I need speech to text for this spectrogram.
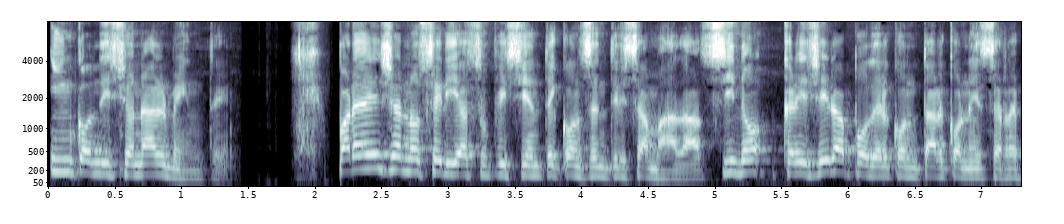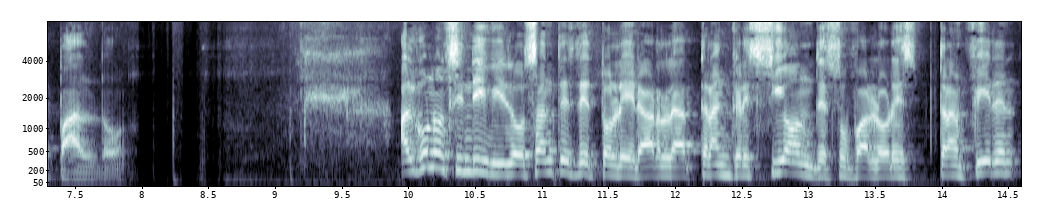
incondicionalmente. Para ella no sería suficiente con sentirse amada, sino creyera poder contar con ese respaldo. Algunos individuos, antes de tolerar la transgresión de sus valores, prefieren,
